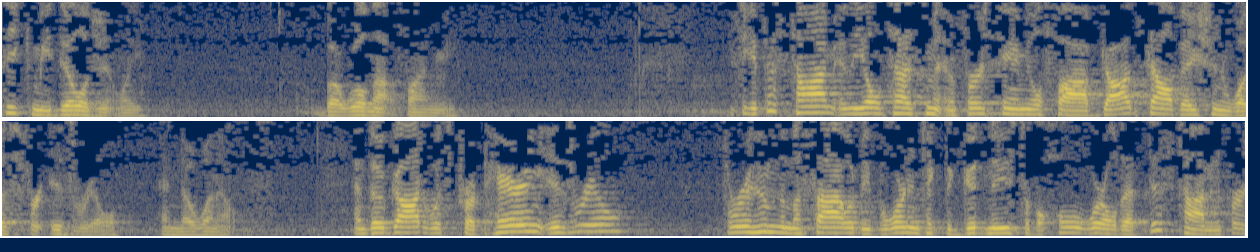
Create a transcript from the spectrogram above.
seek me diligently, but will not find me. You see, at this time in the Old Testament, in 1 Samuel 5, God's salvation was for Israel and no one else. And though God was preparing Israel through whom the Messiah would be born and take the good news to the whole world at this time in 1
